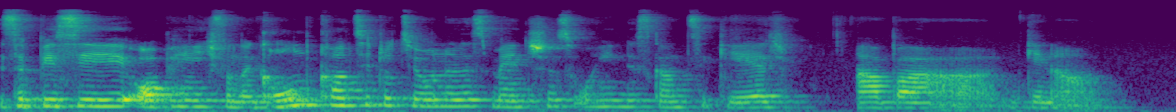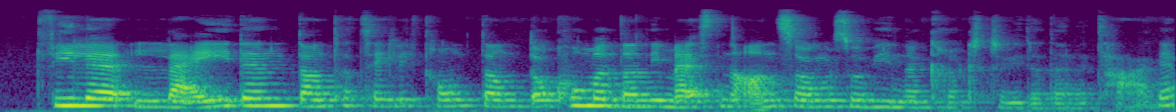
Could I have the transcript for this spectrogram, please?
ist ein bisschen abhängig von der Grundkonstitution eines Menschen, wohin das Ganze geht. Aber genau, viele leiden dann tatsächlich drunter und da kommen dann die meisten Ansagen so wie, dann kriegst du wieder deine Tage.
